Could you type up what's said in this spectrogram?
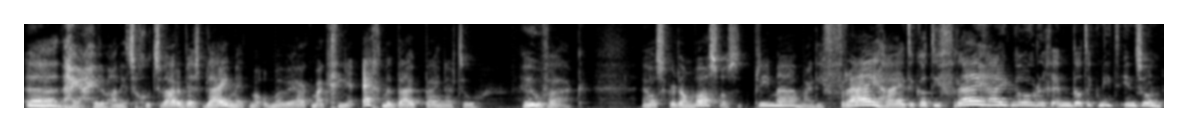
Uh, nou ja, helemaal niet zo goed. Ze waren best blij met me op mijn werk, maar ik ging er echt met buikpijn naartoe. Heel vaak. En als ik er dan was, was het prima. Maar die vrijheid, ik had die vrijheid nodig. En dat ik niet in zo'n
